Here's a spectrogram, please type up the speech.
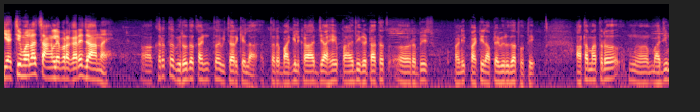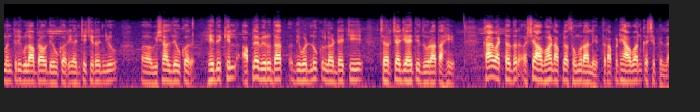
याची मला चांगल्या प्रकारे जाण आहे. खरं तर विरोधकांचा विचार केला तर मागील काळात जे आहे पाळदी गटातच रमेश माणिक पाटील आपल्या विरोधात होते. आता मात्र माजी मंत्री गुलाबराव देवकर यांचे चिरंजीव विशाल देवकर हे देखील आपल्या विरोधात निवडणूक लढण्याची चर्चा जी आहे ती जोरात आहे. काय वाटतं जर असे आव्हान आपल्यासमोर आले तर आपण हे आव्हान कसे पेलं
